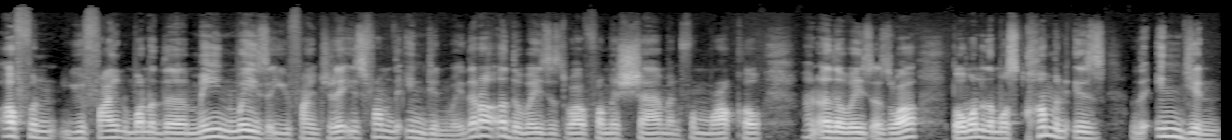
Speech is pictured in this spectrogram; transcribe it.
often you find one of the main ways that you find today is from the indian way. There are other ways as well from Isham and from morocco and other ways as well. But one of the most common is the indian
